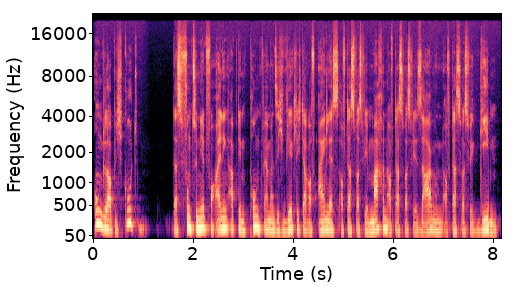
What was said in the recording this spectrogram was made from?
unglaublich gut, das funktioniert vor allen Dingen ab dem Punkt, wenn man sich wirklich darauf einlässt, auf das, was wir machen, auf das, was wir sagen und auf das, was wir geben.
